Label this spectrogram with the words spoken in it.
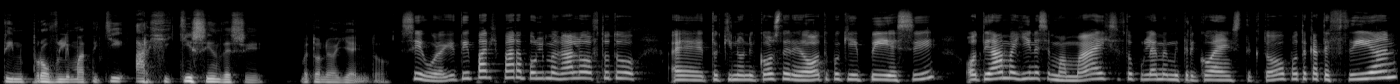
την προβληματική αρχική σύνδεση με το νεογέννητο. Σίγουρα, γιατί υπάρχει πάρα πολύ μεγάλο αυτό το, ε, το κοινωνικό στερεότυπο και η πίεση ότι άμα γίνεσαι μαμά έχεις αυτό που λέμε μητρικό ένστικτο, οπότε κατευθείαν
